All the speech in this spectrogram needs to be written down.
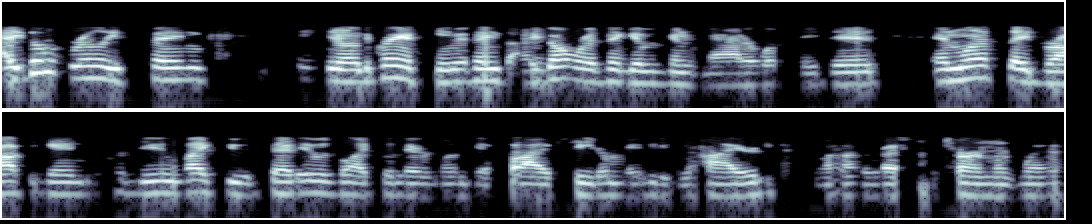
I don't really think, you know, the grand scheme of things, I don't really think it was going to matter what they did unless they dropped the game to Purdue. Like you said, it was likely they were going to get five seed or maybe even higher, depending on how the rest of the tournament went.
